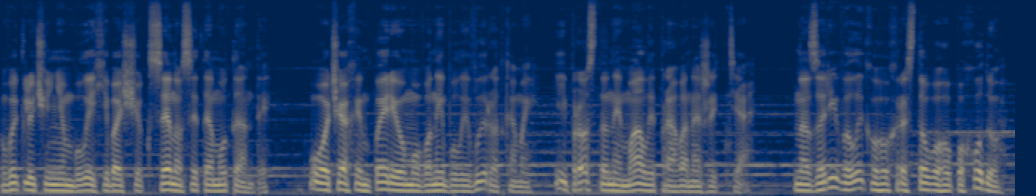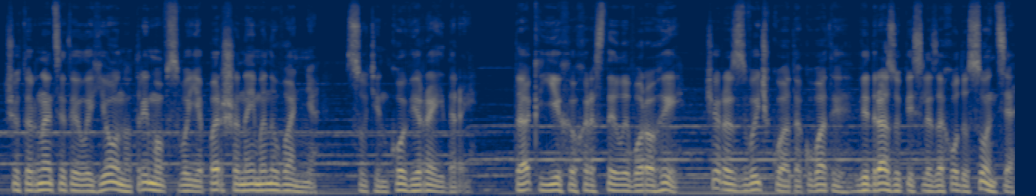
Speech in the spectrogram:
Виключенням були хіба що ксеноси та мутанти. У очах імперіуму вони були виродками і просто не мали права на життя. На зорі Великого Хрестового походу 14-й легіон отримав своє перше найменування сутінкові рейдери. Так їх охрестили вороги через звичку атакувати відразу після заходу сонця,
